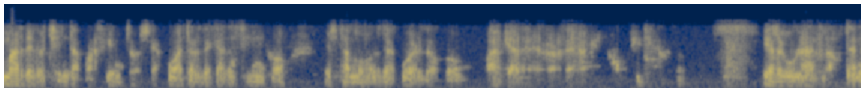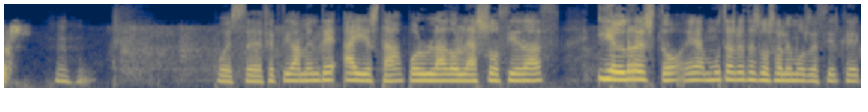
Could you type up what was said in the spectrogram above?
más del 80%, o sea, cuatro de cada cinco estamos de acuerdo con variar el ordenamiento jurídico y regular la eutanasia. Pues efectivamente ahí está, por un lado, la sociedad y el resto, eh, muchas veces lo solemos decir, que,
